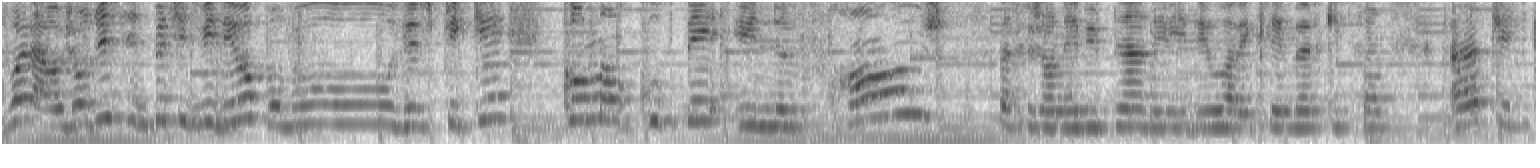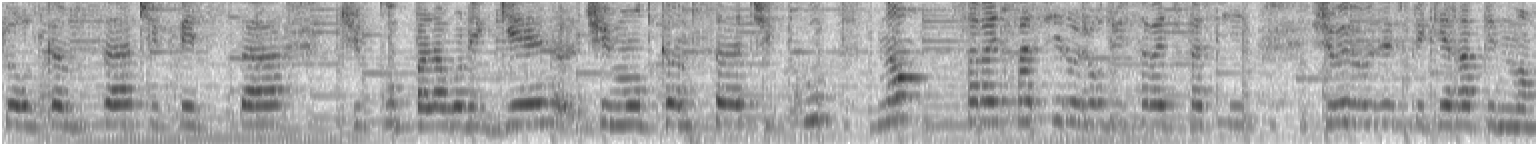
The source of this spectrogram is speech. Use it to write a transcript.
voilà aujourd'hui c'est une petite vidéo pour vous expliquer comment couper une frange parce que j'en ai vu plein des vidéos avec les meufs qui te font ah tu tournes comme ça, tu fais ça, tu coupes à la gain, tu montes comme ça, tu coupes. Non, ça va être facile aujourd'hui, ça va être facile. Je vais vous expliquer rapidement.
